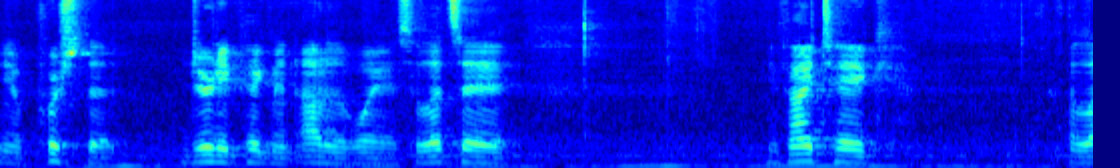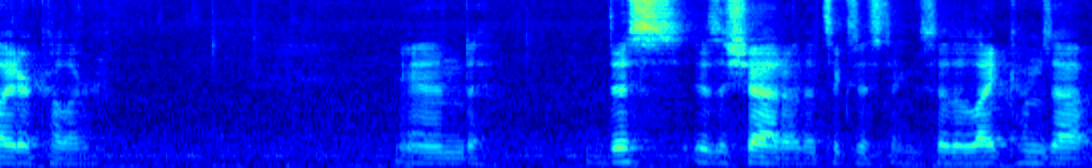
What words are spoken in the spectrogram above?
you know, push the dirty pigment out of the way. So let's say if I take a lighter color and this is a shadow that's existing. So the light comes out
